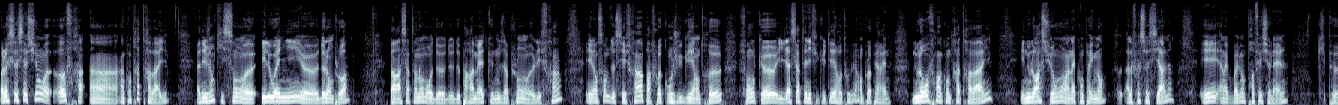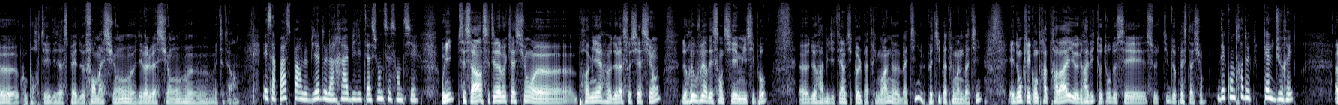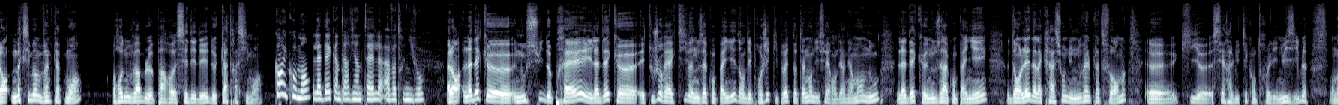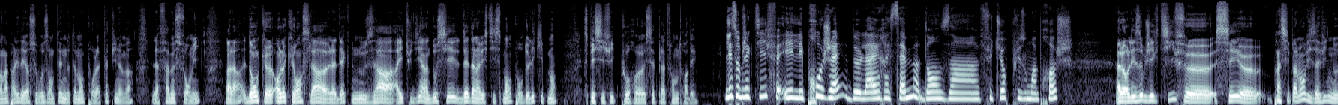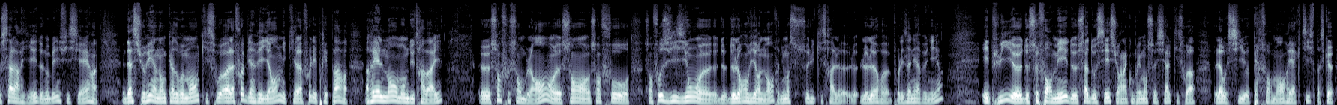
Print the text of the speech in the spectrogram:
L'association offre un, contrat de travail à des gens qui sont éloignés de l'emploi par un certain nombre de, de, paramètres que nous appelons euh, les freins. Et l'ensemble de ces freins, parfois conjugués entre eux, font qu'il y a certaines difficultés à retrouver un emploi pérenne. Nous leur offrons un contrat de travail et nous leur assurons un accompagnement à la fois social et un accompagnement professionnel qui peut euh, comporter des aspects de formation, euh, d'évaluation, euh, etc. Et ça passe par le biais de la réhabilitation de ces sentiers Oui, c'est ça. C'était la vocation euh, première de l'association, de réouvrir des sentiers municipaux, euh, de réhabiliter un petit peu le patrimoine bâti, le petit patrimoine bâti. Et donc les contrats de travail gravitent autour de ces, ce type de prestations. Des contrats de quelle durée? Alors, maximum 24 mois, renouvelables par CDD de 4 à 6 mois. Quand et comment l'ADEC intervient-elle à votre niveau? Alors l'ADEC euh, nous suit de près et l'ADEC euh, est toujours réactive à nous accompagner dans des projets qui peuvent être totalement différents. Dernièrement, nous, l'ADEC nous a accompagnés dans l'aide à la création d'une nouvelle plateforme euh, qui euh, sert à lutter contre les nuisibles. On en a parlé d'ailleurs sur vos antennes, notamment pour la tapinoma, la fameuse fourmi. Voilà. Donc euh, en l'occurrence là, l'ADEC nous a, a étudié un dossier d'aide à l'investissement pour de l'équipement spécifique pour euh, cette plateforme 3D les objectifs et les projets de l'ARSM dans un futur plus ou moins proche? Alors les objectifs, euh, c'est euh, principalement vis-à-vis -vis de nos salariés, de nos bénéficiaires, d'assurer un encadrement qui soit à la fois bienveillant, mais qui à la fois les prépare réellement au monde du travail. Euh, sans faux semblant, euh, sans, sans, faux, fausse vision de, leur environnement, enfin du moins celui qui sera le leur pour les années à venir et puis euh, de se former, de s'adosser sur un accompagnement social qui soit là aussi euh, performant, réactif, parce que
